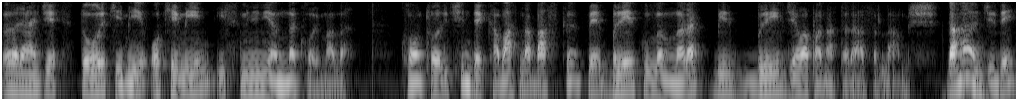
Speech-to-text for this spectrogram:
Öğrenci doğru kemiği o kemiğin isminin yanına koymalı. Kontrol için de kabartma baskı ve braille kullanılarak bir braille cevap anahtarı hazırlanmış. Daha önce de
